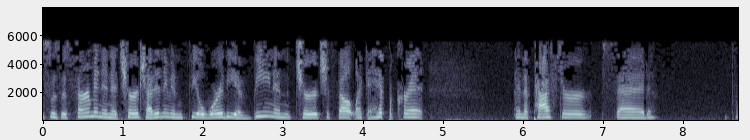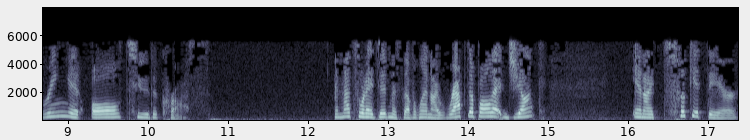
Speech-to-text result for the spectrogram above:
This was a sermon in a church. I didn't even feel worthy of being in the church. I felt like a hypocrite. And the pastor said, Bring it all to the cross. And that's what I did, Miss Evelyn. I wrapped up all that junk and I took it there.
